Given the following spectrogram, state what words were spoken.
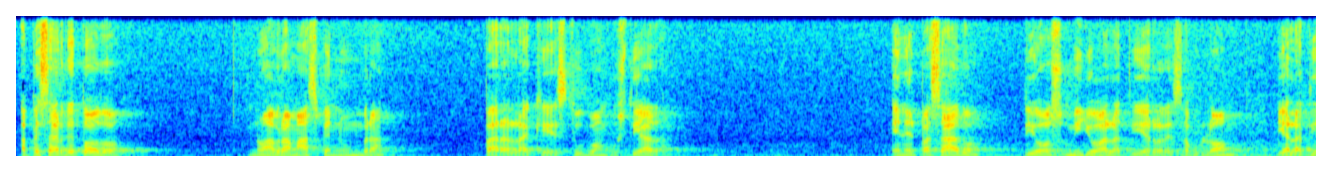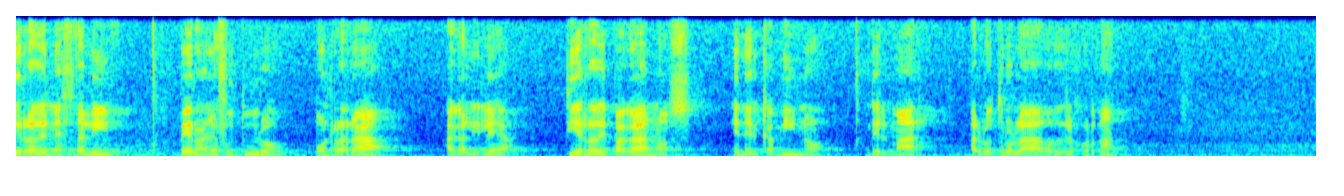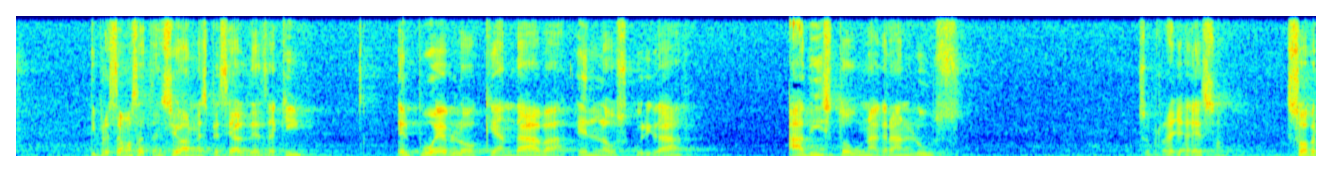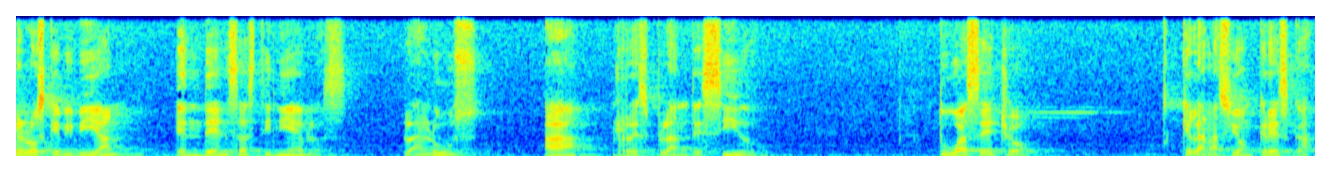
a pesar de todo, no habrá más penumbra para la que estuvo angustiada. En el pasado, Dios humilló a la tierra de Zabulón y a la tierra de Neftalí, pero en el futuro honrará a Galilea, tierra de paganos en el camino del mar al otro lado del Jordán. Y prestamos atención especial desde aquí. El pueblo que andaba en la oscuridad ha visto una gran luz. Subraya eso. Sobre los que vivían en densas tinieblas, la luz ha resplandecido. Tú has hecho que la nación crezca.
